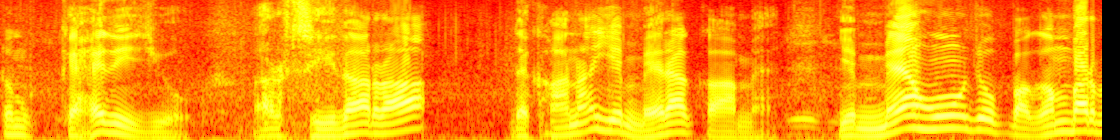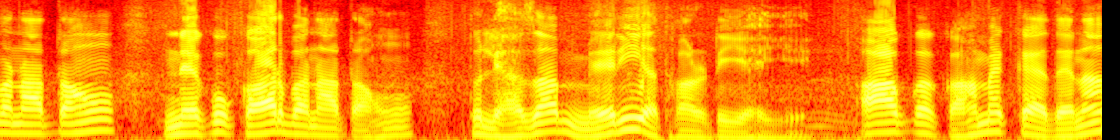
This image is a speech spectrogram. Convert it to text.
तुम कह दीजिए और सीधा राह दिखाना ये मेरा काम है। ये मैं हूँ जो पैगंबर बनाता हूँ नेकोकार बनाता हूँ तो लिहाजा मेरी अथॉरिटी है ये। आपका काम है कह देना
